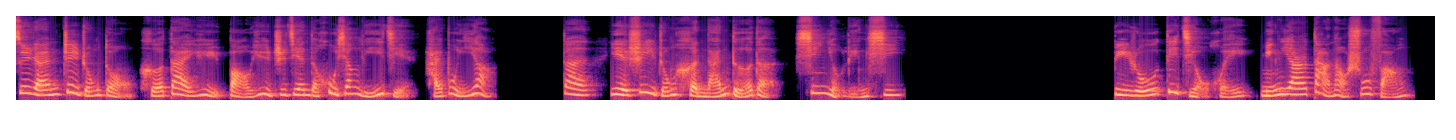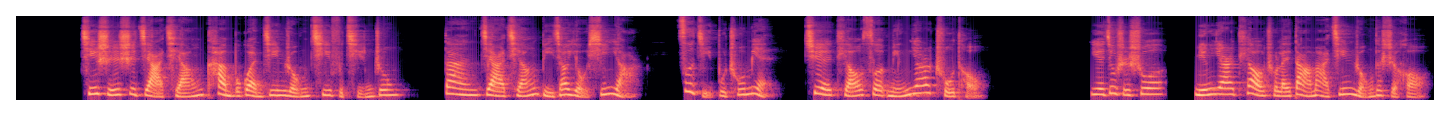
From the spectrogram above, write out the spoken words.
虽然这种懂和黛玉、宝玉之间的互相理解还不一样，但也是一种很难得的心有灵犀。比如第九回，明烟儿大闹书房。其实是贾强看不惯金荣欺负秦钟，但贾强比较有心眼儿，自己不出面，却挑唆明烟儿出头。也就是说，明烟儿跳出来大骂金荣的时候，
